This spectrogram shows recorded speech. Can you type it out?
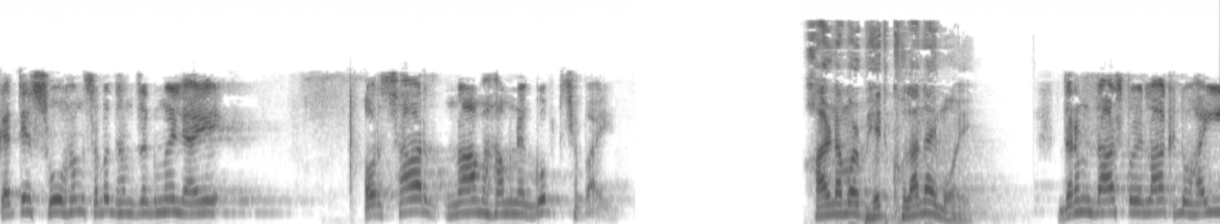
कहते हैं सोहम शब्द हम जग में लाए और सार नाम हमने गुप्त छपाए সাৰ নামৰ ভেদ খোলা নাই মই धर्मदास तो ये लाख दुहाई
